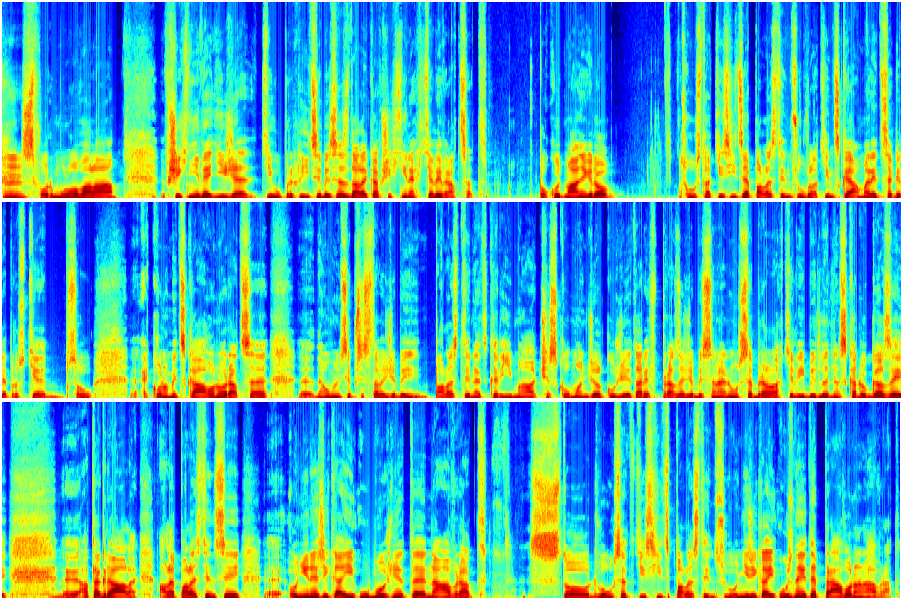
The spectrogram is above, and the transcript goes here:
hmm. sformulovala. Všichni vědí, že ti uprchlíci by se zdaleka všichni nechtěli vracet. pokud má někdo jsou tisíce palestinců v Latinské Americe, kde prostě jsou ekonomická honorace. Neumím si představit, že by palestinec, který má českou manželku, žije tady v Praze, že by se najednou sebral a chtěli bydlet dneska do Gazy a tak dále. Ale palestinci, oni neříkají umožněte návrat 100-200 tisíc palestinců. Oni říkají uznejte právo na návrat.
